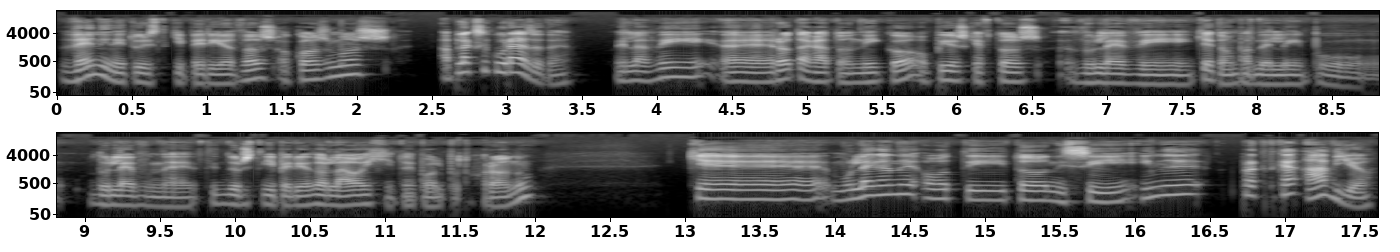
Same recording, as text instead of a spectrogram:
δεν είναι η τουριστική περίοδος, ο κόσμος απλά ξεκουράζεται. Δηλαδή, ε, ρώταγα τον Νίκο, ο οποίος και αυτός δουλεύει και τον Παντελή που δουλεύουν την τουριστική περίοδο, αλλά όχι το υπόλοιπο του χρόνου. Και μου λέγανε ότι το νησί είναι πρακτικά άδειο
